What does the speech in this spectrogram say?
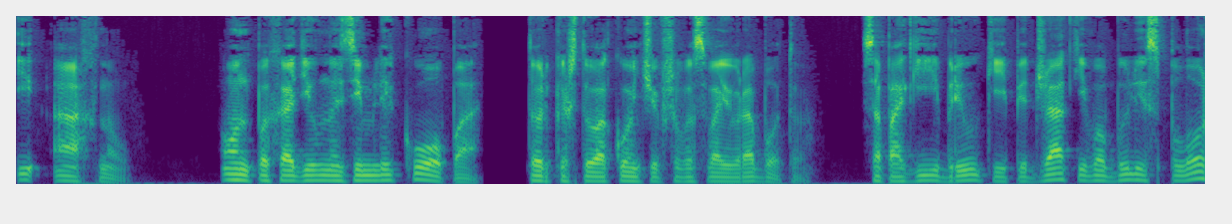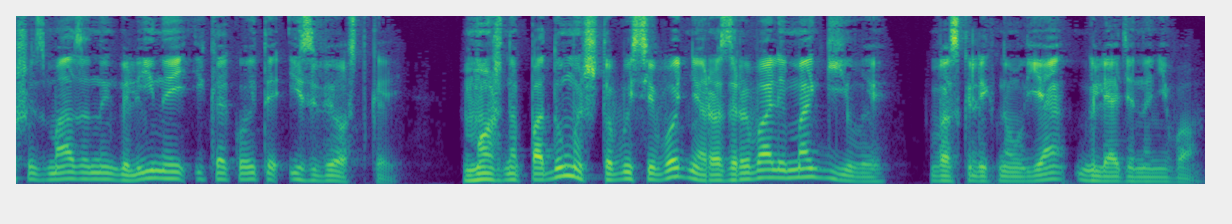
и ахнул. Он походил на землекопа, только что окончившего свою работу. Сапоги, брюки и пиджак его были сплошь измазаны глиной и какой-то известкой. «Можно подумать, что вы сегодня разрывали могилы!» — воскликнул я, глядя на него.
